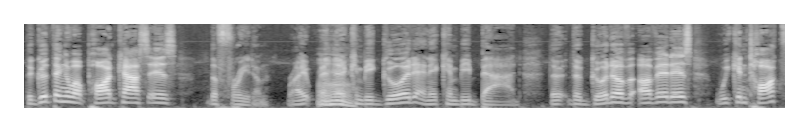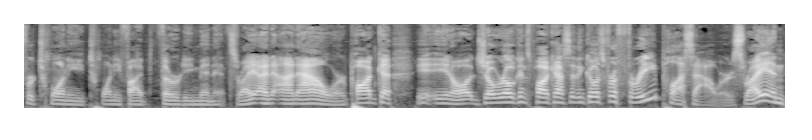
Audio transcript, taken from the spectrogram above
The good thing about podcasts is the freedom, right? And it mm-hmm. can be good and it can be bad. The the good of, of it is we can talk for 20, 25, 30 minutes, right? An, an hour. Podcast, you know, Joe Rogan's podcast I think goes for 3 plus hours, right? And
